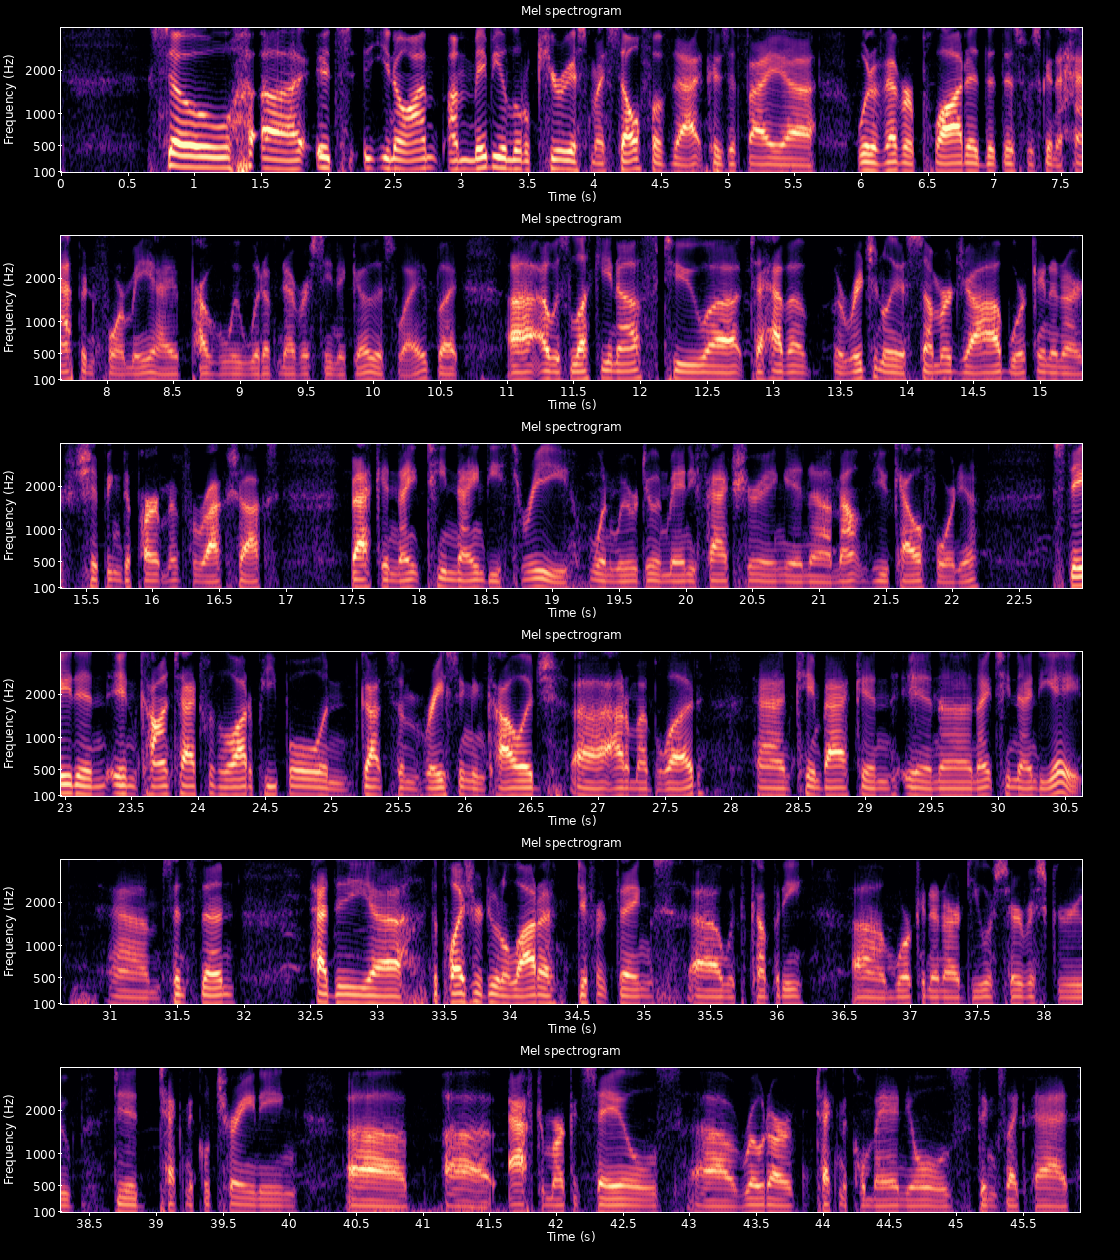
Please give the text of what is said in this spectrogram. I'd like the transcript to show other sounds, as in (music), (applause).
So uh, it's you know I'm I'm maybe a little curious myself of that because if I uh, would have ever plotted that this was going to happen for me, I probably would have never seen it go this way. But uh, I was lucky enough to uh, to have a originally a summer job working in our shipping department for RockShox back in 1993 when we were doing manufacturing in uh, Mountain View, California. Stayed in, in contact with a lot of people and got some racing in college uh, out of my blood and came back in, in uh, 1998. Um, since then, had the, uh, the pleasure of doing a lot of different things uh, with the company, um, working in our dealer service group, did technical training, uh, uh, aftermarket sales, wrote our technical manuals, things like that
